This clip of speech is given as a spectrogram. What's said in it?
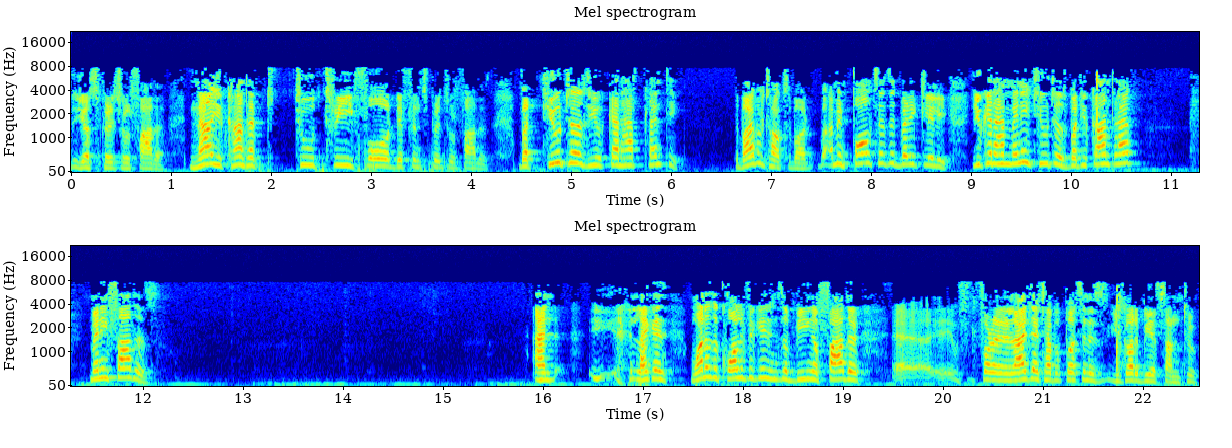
your spiritual father. Now you can't have two, three, four different spiritual fathers. But tutors, you can have plenty. The Bible talks about, I mean, Paul says it very clearly. You can have many tutors, but you can't have many fathers. And like I, one of the qualifications of being a father uh, for an Elijah type of person is you've got to be a son too.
